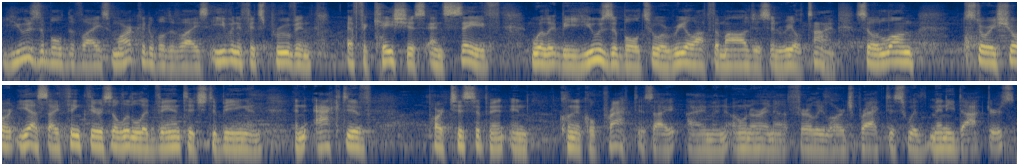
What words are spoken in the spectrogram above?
usable device, marketable device, even if it's proven efficacious and safe, will it be usable to a real ophthalmologist in real time? So, long story short, yes, I think there's a little advantage to being an, an active participant in clinical practice. I, I'm an owner in a fairly large practice with many doctors,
